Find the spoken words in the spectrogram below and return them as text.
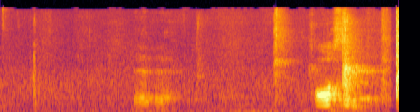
they're there. Awesome.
